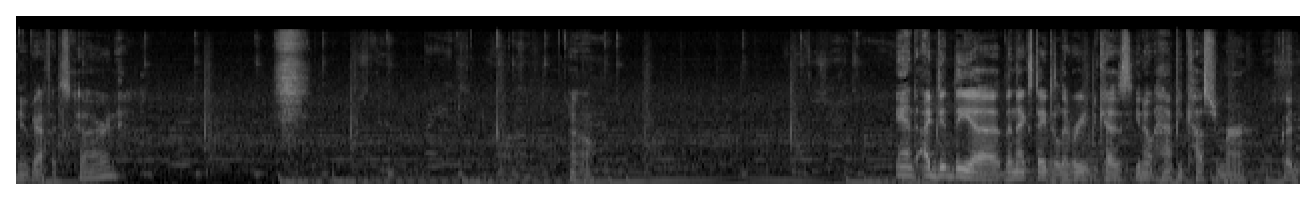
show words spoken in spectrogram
New graphics card. Uh-oh. And I did the uh, the next day delivery because, you know, happy customer, good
